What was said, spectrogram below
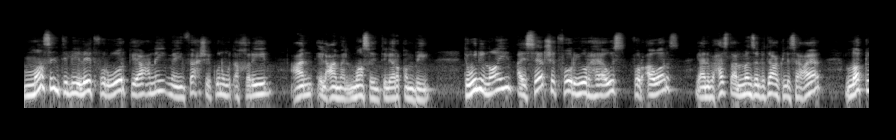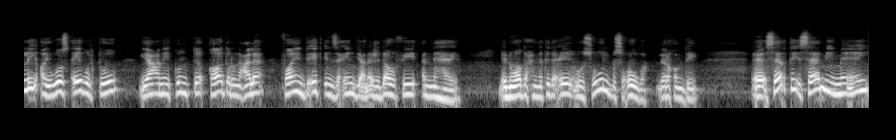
mustn't be late for work. يعني ما ينفعش يكونوا متأخرين عن العمل. mustn't اللي هي رقم بي 29 I searched for your house for hours. يعني بحثت عن المنزل بتاعك لساعات. Luckily I was able to يعني كنت قادر على find it in the end يعني أجده في النهاية. لأنه واضح إن كده إيه وصول بصعوبة لرقم دي uh, 30 سامي may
